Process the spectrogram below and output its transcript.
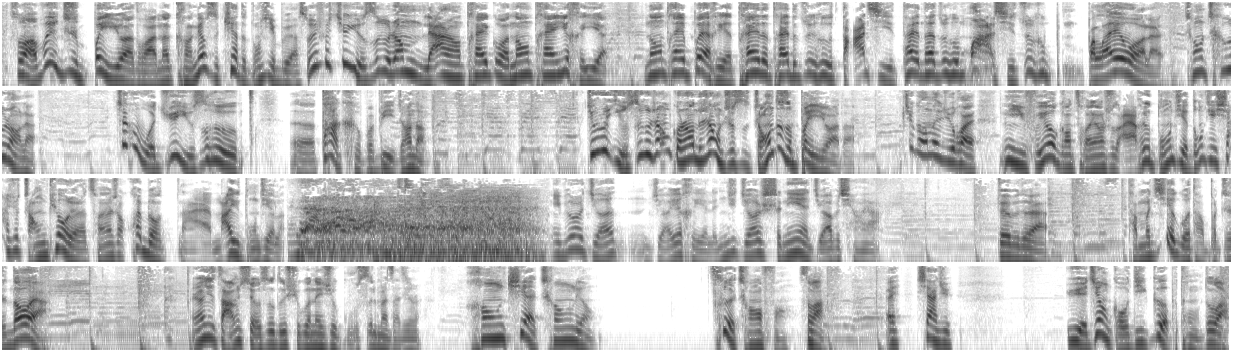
是吧？位置不一样的话，那肯定是看的东西不一样。所以说，就有时候让俩人抬杠，能抬一黑夜。能抬半黑，抬的抬的，最后打起，抬抬最后骂起，最后不来往了，成仇人了。这个我觉得有时候，呃，大可不必，真的。就是有时候人跟人的认知是真的是不一样的。就刚那句话，你非要跟曹阳说，哎呀，还有冬天，冬天下雪真漂亮了。曹阳说，快不要，哪哪有冬天了？你比如说讲讲一黑了，你就讲十年讲不清呀，对不对？他没见过，他不知道呀。人家咱们小时候都学过那些古诗里面咋就是“横看成岭侧成峰”是吧？哎，下句“远近高低各不同”对吧？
